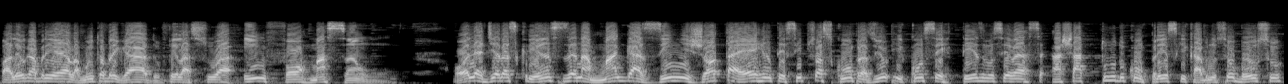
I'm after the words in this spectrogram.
Valeu, Gabriela. Muito obrigado pela sua informação. Olha, Dia das Crianças é na Magazine JR. Antecipe suas compras, viu? E com certeza você vai achar tudo com preço que cabe no seu bolso.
